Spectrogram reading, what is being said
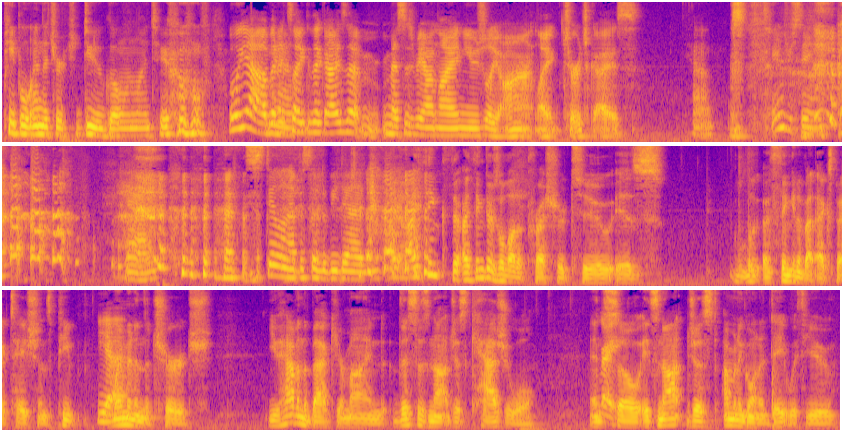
people in the church do go online too well yeah but yeah. it's like the guys that message me online usually aren't like church guys yeah interesting yeah still an episode to be done I, I think th- i think there's a lot of pressure too is look, uh, thinking about expectations, people, yeah. women in the church, you have in the back of your mind, this is not just casual, and right. so it's not just I'm going to go on a date with you,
